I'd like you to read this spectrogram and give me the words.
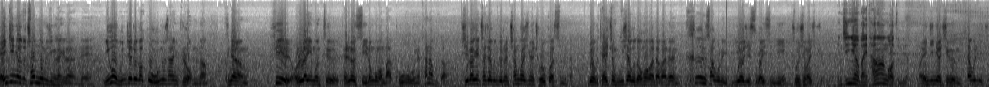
엔지니어도 처음 보는 증상이라는데 이거 문제를 갖고 오는 사람이 별로 없나? 그냥 휠, 얼라이먼트, 밸런스 이런 것만 막 보고 그냥 타나 보다. 지바겐 차저분들은 참고하시면 좋을 것 같습니다. 이거 대충 무시하고 넘어가다가는 큰 사고로 이어질 수가 있으니 조심하십시오. 엔지니어 많이 당황한 것 같은데요? 어, 엔지니어 지금 땀 흘리지.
